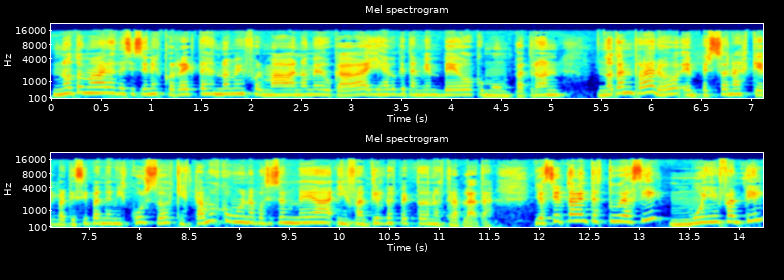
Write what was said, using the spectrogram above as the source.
No tomaba las decisiones correctas, no me informaba, no me educaba y es algo que también veo como un patrón no tan raro en personas que participan de mis cursos que estamos como en una posición media infantil respecto de nuestra plata. Yo ciertamente estuve así, muy infantil,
